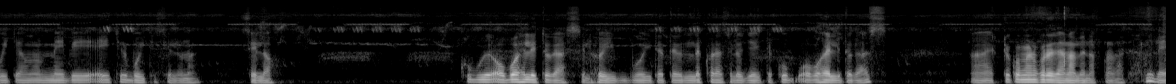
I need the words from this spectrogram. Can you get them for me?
ওইটা আমার মেবি এইটের বইতে ছিল না, ছিল। খুবই অবহেলিত গাছ ছিল ওই বইটাতে উল্লেখ করা ছিল যে এটা খুব অবহেলিত গাছ। একটু কমেন্ট করে জানাবেন আপনারা জানলে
